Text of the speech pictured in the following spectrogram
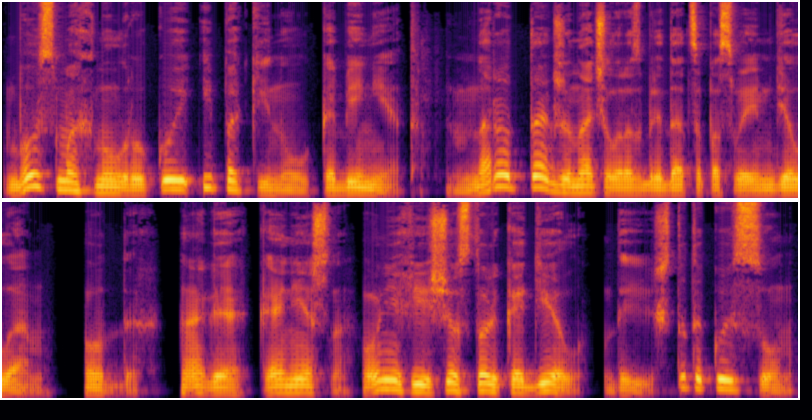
Босс махнул рукой и покинул кабинет. Народ также начал разбредаться по своим делам. Отдых. Ага, конечно. У них еще столько дел. Да и что такое сон?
